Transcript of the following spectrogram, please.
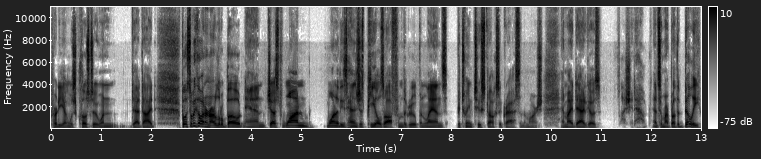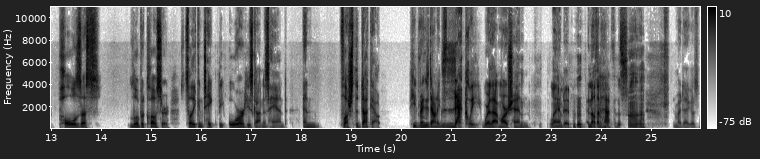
pretty young, was close to when dad died. But so we go out on our little boat and just one one of these hens just peels off from the group and lands between two stalks of grass in the marsh. And my dad goes, flush it out. And so my brother Billy pulls us a little bit closer so he can take the oar he's got in his hand and flush the duck out. He brings it down exactly where that marsh hen landed, and nothing happens. Uh, And my dad goes,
